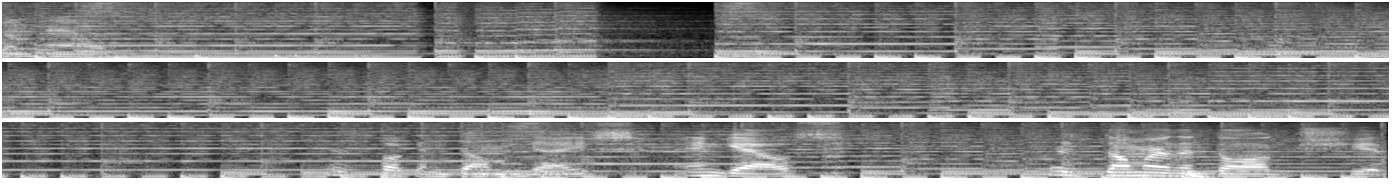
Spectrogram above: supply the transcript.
somehow. This fucking dumb, guys. And gals. It's dumber than dog shit.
